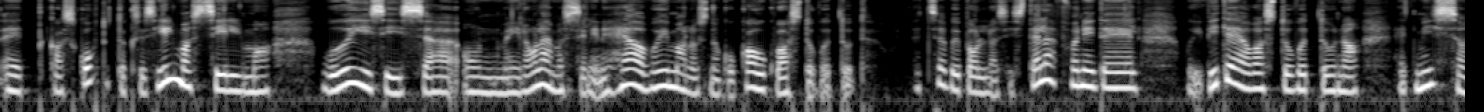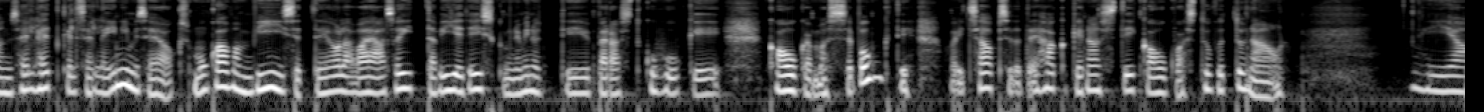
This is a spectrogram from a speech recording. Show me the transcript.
et kas kohtutakse silmast silma või siis on meil olemas selline hea võimalus nagu kaugvastuvõtud et see võib olla siis telefoni teel või videovastuvõtuna, et mis on sel hetkel selle inimese jaoks mugavam viis, et ei ole vaja sõita viieteistkümne minuti pärast kuhugi kaugemasse punkti, vaid saab seda teha ka kenasti kaugvastuvõtu näol. Ja,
